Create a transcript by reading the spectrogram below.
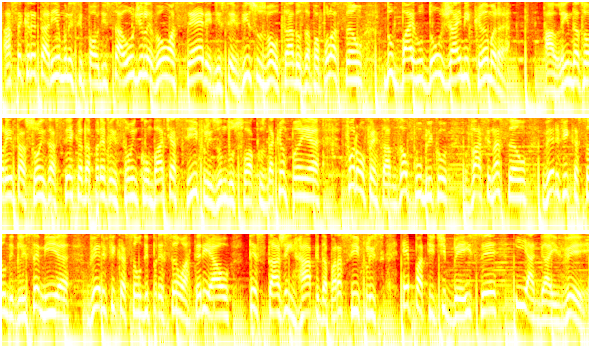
a Secretaria Municipal de Saúde levou uma série de serviços voltados à população do bairro Dom Jaime Câmara. Além das orientações acerca da prevenção em combate à sífilis, um dos focos da campanha, foram ofertados ao público vacinação, verificação de glicemia, verificação de pressão arterial, testagem rápida para sífilis, hepatite B e C e HIV.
